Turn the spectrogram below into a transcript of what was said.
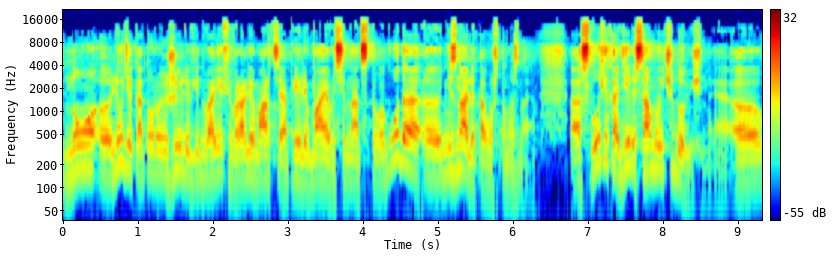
Но э, люди, которые жили в январе, феврале, марте, апреле, мае 2018 года, не знали того, что мы знаем. Э, слухи ходили самые чудовищные. Э,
